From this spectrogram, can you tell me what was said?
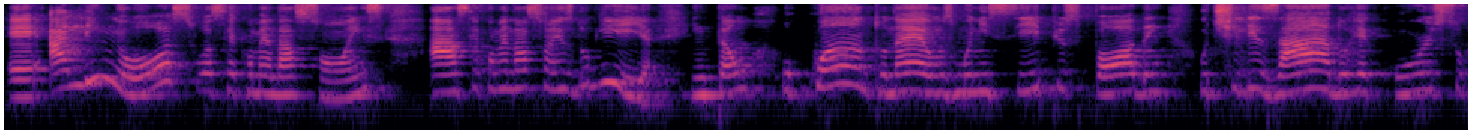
é, alinhou suas recomendações às recomendações do guia. Então, o quanto né, os municípios podem utilizar do recurso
